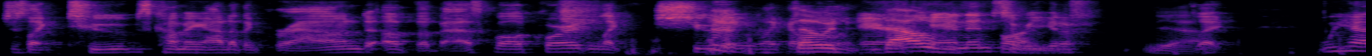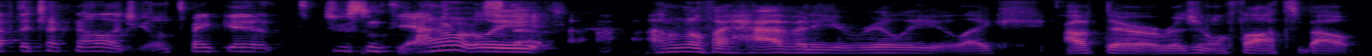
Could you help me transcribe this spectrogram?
just like tubes coming out of the ground of the basketball court and like shooting like a would- air that would cannon. So we get a Yeah. like we have the technology. Let's make it do some I don't really, stuff. I don't know if I have any really like out there original thoughts about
